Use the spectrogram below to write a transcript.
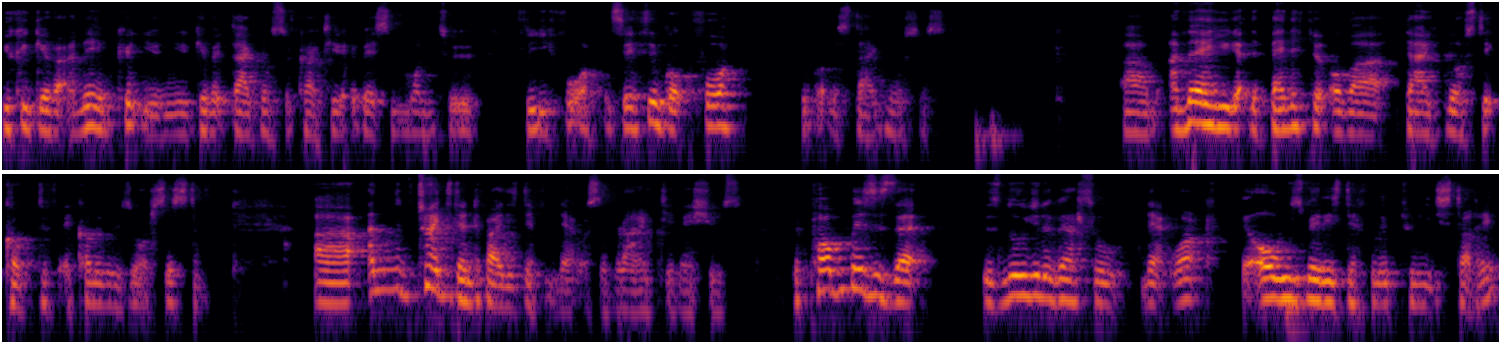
you could give it a name, couldn't you? And you give it diagnostic criteria based on one, two, three, four. And say if they've got four, they've got this diagnosis. Um, and then you get the benefit of a diagnostic cognitive economy resource system. Uh, and we try to identify these different networks, a variety of issues. The problem is, is that there's no universal network. It always varies differently between each study.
